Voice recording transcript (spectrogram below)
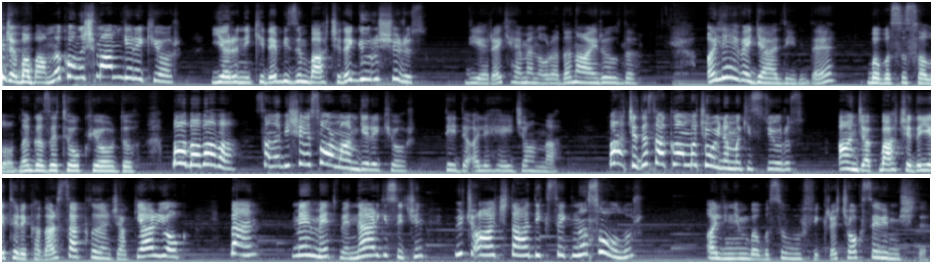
Önce babamla konuşmam gerekiyor. Yarın ikide bizim bahçede görüşürüz diyerek hemen oradan ayrıldı. Ali eve geldiğinde babası salonda gazete okuyordu. Baba baba sana bir şey sormam gerekiyor, dedi Ali heyecanla. Bahçede saklambaç oynamak istiyoruz. Ancak bahçede yeteri kadar saklanacak yer yok. Ben, Mehmet ve Nergis için üç ağaç daha diksek nasıl olur? Ali'nin babası bu fikre çok sevinmişti.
